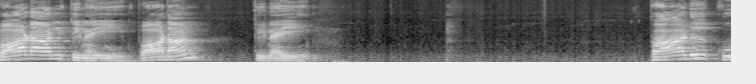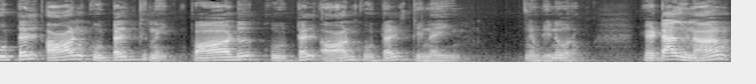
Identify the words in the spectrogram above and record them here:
பாடான் திணை. பாடான் திணை. பாடு கூட்டல் ஆண் கூட்டல் திணை. பாடு கூட்டல் ஆண் கூட்டல் திணை அப்படின்னு வரும். எட்டாவது வினா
